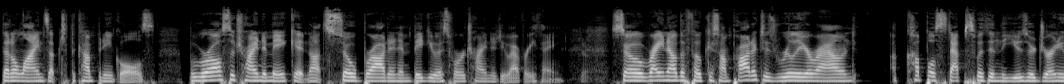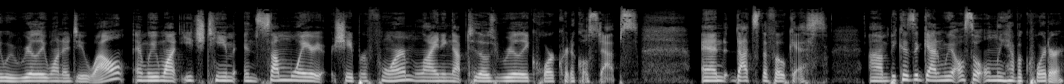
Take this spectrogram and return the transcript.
that aligns up to the company goals. But we're also trying to make it not so broad and ambiguous where we're trying to do everything. So right now the focus on product is really around a couple steps within the user journey we really want to do well. And we want each team in some way, shape or form lining up to those really core critical steps. And that's the focus. Um, because again, we also only have a quarter.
